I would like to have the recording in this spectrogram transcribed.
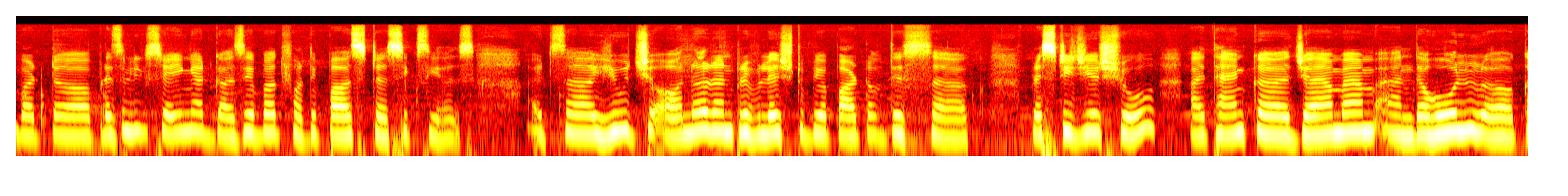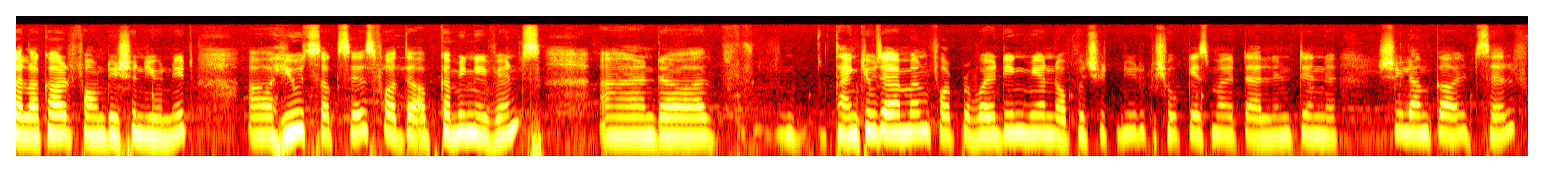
but uh, presently staying at Ghaziabad for the past uh, six years. It's a huge honor and privilege to be a part of this uh, prestigious show. I thank uh, Jaya ma'am and the whole uh, Kalakar Foundation unit. Uh, huge success for the upcoming events. And uh, thank you, Jaya ma'am, for providing me an opportunity to showcase my talent in Sri Lanka itself.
